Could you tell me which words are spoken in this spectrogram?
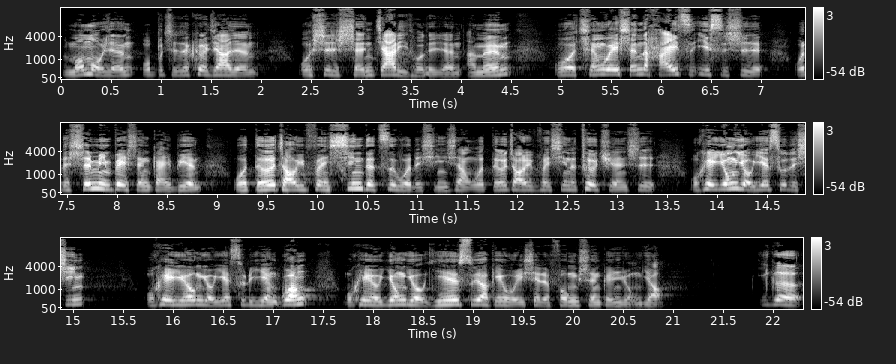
某某人，我不只是客家人，我是神家里头的人。阿门。我成为神的孩子，意思是我的生命被神改变，我得着一份新的自我的形象，我得着一份新的特权，是我可以拥有耶稣的心，我可以拥有耶稣的眼光。我可以有拥有耶稣要给我一切的丰盛跟荣耀。一个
